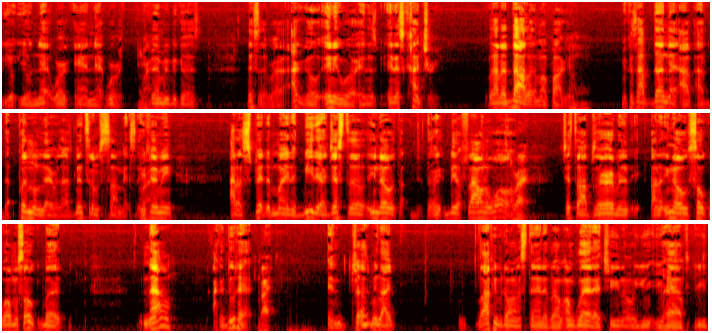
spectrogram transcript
your, your network and net worth. You Right. feel me? Because listen, bro, I could go anywhere in this in this country without a dollar in my pocket Mhm. because I've done that. I've, I've put in the levers. I've been to them summits. You Right. feel me? I'd have spent the money to be there just to you know to be a fly on the wall, Right. Just to observe and uh, you know soak what I'm soak. But now I can do that, Right. And trust me, like a lot of people don't understand it, but I'm, I'm glad that you, you know you you have you,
